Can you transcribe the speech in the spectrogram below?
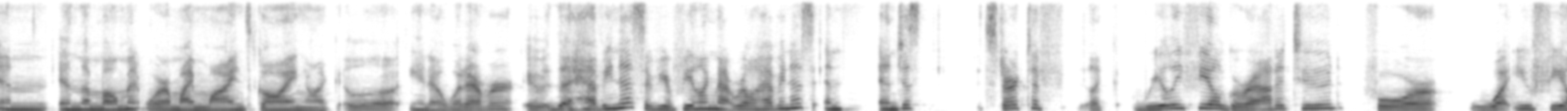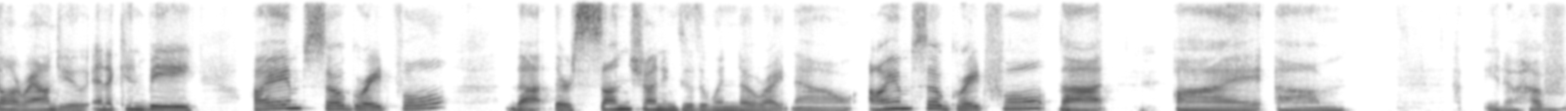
in in the moment where my mind's going like, you know, whatever it- the heaviness. If you're feeling that real heaviness, and and just start to f- like really feel gratitude for what you feel around you, and it can be, I am so grateful that there's sun shining through the window right now. I am so grateful that I, um, you know, have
